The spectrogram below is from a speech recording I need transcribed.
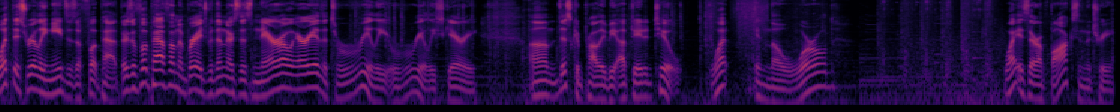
What this really needs is a footpath. There's a footpath on the bridge, but then there's this narrow area that's really, really scary. Um, this could probably be updated too. What in the world? Why is there a box in the tree?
